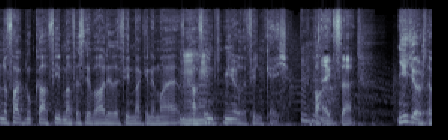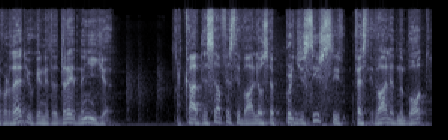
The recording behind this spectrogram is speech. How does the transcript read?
në fakt nuk ka filma festivali dhe filma kinemaje, mm -hmm. ka mhm. film të mirë dhe film të keq. Mm -hmm. Eksakt. Një gjë është e vërtetë, ju keni të drejtë në një gjë. ka disa festivale ose përgjithësisht festivalet në botë,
